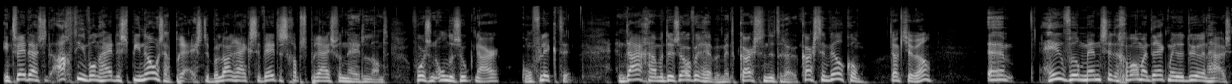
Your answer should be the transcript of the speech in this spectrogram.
In 2018 won hij de Spinoza-prijs, de belangrijkste wetenschapsprijs van Nederland, voor zijn onderzoek naar conflicten. En daar gaan we het dus over hebben met Karsten de Dreu. Karsten, welkom. Dankjewel. Ehm heel veel mensen, gewoon maar direct met de deur in huis.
